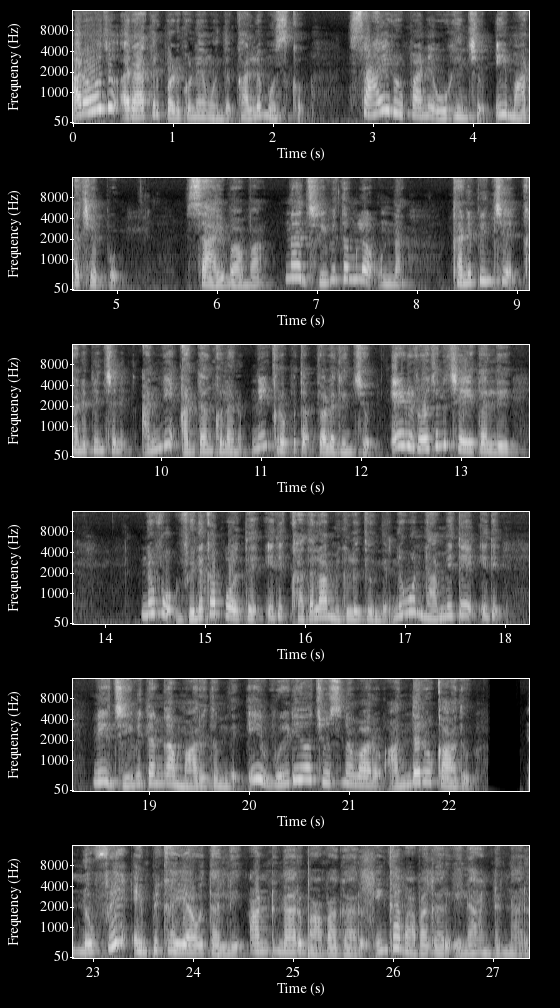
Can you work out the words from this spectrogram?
ఆ రోజు రాత్రి పడుకునే ముందు కళ్ళు మూసుకో. సాయి రూపాన్ని ఊహించు. ఈ మాట చెప్పు. సాయిబాబా నా జీవితంలో ఉన్న కనిపించే కనిపించని అన్ని అడ్డంకులను నీ కృపతో తొలగించు. ఏడు రోజులు చేయి తల్లి. నువ్వు వినకపోతే ఇది కథలా మిగులుతుంది. నువ్వు నమ్మితే ఇది నీ జీవితంగా మారుతుంది. ఈ వీడియో చూసిన వారు అందరూ కాదు. నువ్వే ఎంపికయ్యావు తల్లి అంటున్నారు బాబాగారు. ఇంకా బాబాగారు ఇలా అంటున్నారు.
